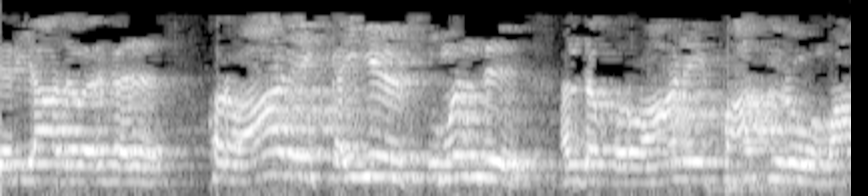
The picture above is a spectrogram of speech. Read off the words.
தெரியாதவர்கள் குரானை கையில் சுமந்து அந்த குரானை பார்க்கிறோமா?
